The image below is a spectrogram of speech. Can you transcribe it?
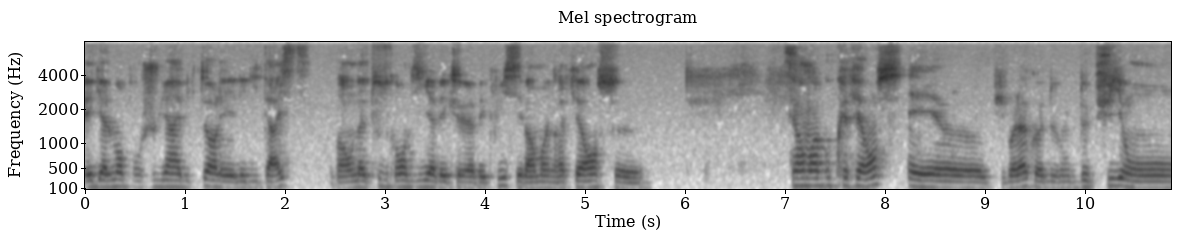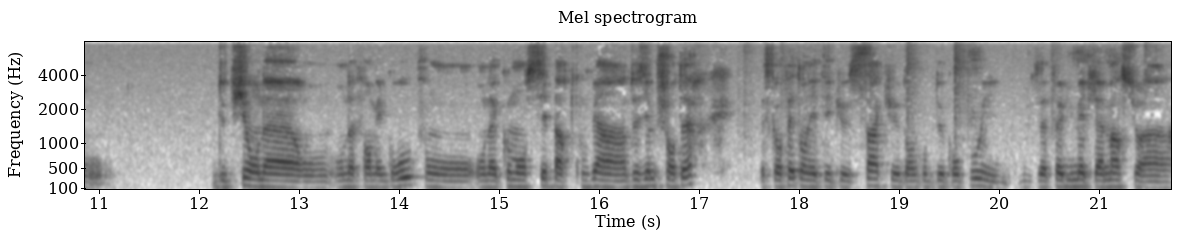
également pour Julien et Victor, les, guitaristes. on a tous grandi avec lui, c'est vraiment une référence. C'est vraiment un groupe préférence. Et puis voilà quoi. Donc depuis, on depuis on a on, a formé le groupe. On, on a commencé par trouver un deuxième chanteur parce qu'en fait on n'était que 5 dans le groupe de compo et il nous a fallu mettre la main sur un,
